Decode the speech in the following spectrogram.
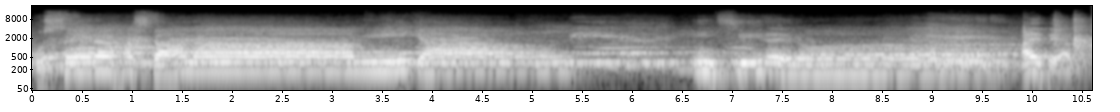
ու սերը հասկանամ մի կյանք ինձ սիրելով այդ է ասում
